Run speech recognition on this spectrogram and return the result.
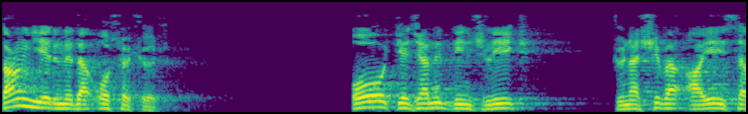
Dan yerini də o sökür. O, gecəni dinclik, günəşi və ayı isə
